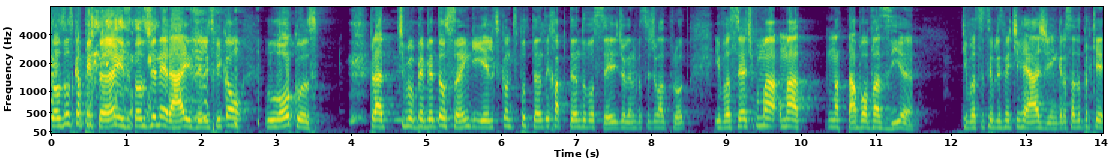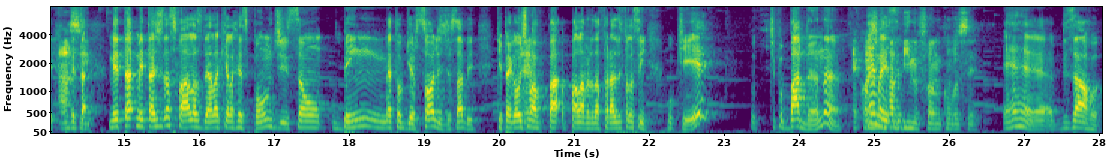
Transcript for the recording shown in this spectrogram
todos os capitães e todos os generais, eles ficam loucos pra, tipo, beber teu sangue e eles ficam disputando e raptando você e jogando você de um lado pro outro. E você é tipo uma, uma, uma tábua vazia que você simplesmente reage. É engraçado porque Ah, meta- meta- metade das falas dela que ela responde são bem Metal Gear Solid, sabe? Que pega a última É. pa- palavra da frase e fala assim, o quê? O- Tipo, banana? É quase mas- um rabino falando com você. é, é bizarro.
